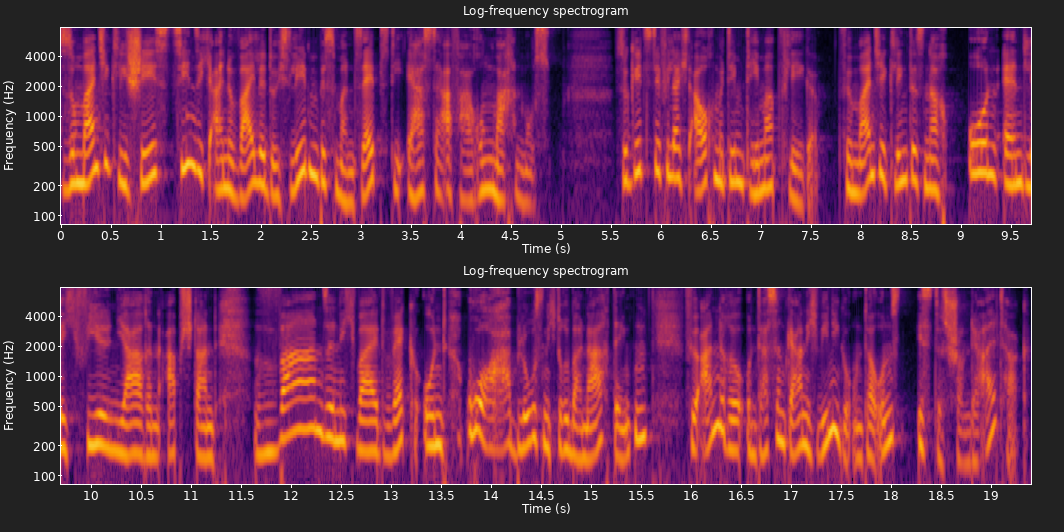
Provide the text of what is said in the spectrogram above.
So manche Klischees ziehen sich eine Weile durchs Leben, bis man selbst die erste Erfahrung machen muss. So geht's dir vielleicht auch mit dem Thema Pflege. Für manche klingt es nach unendlich vielen Jahren Abstand wahnsinnig weit weg und oh, bloß nicht drüber nachdenken. Für andere, und das sind gar nicht wenige unter uns, ist es schon der Alltag.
